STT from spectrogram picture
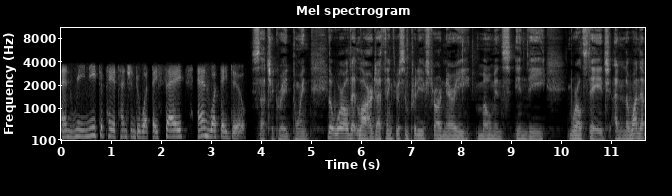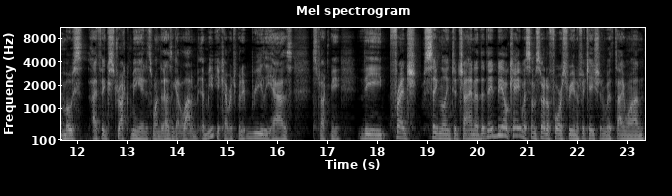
and we need to pay attention to what they say and what they do. Such a great point. The world at large, I think there's some pretty extraordinary moments in the world stage. And the one that most, I think, struck me, and it's one that hasn't got a lot of media coverage, but it really has struck me the French signaling to China that they'd be okay with some sort of forced reunification with Taiwan.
